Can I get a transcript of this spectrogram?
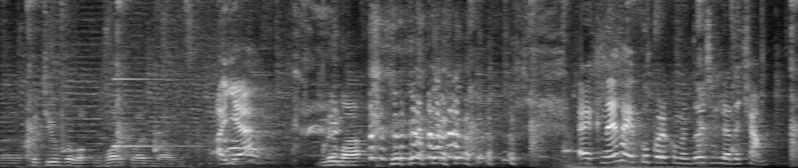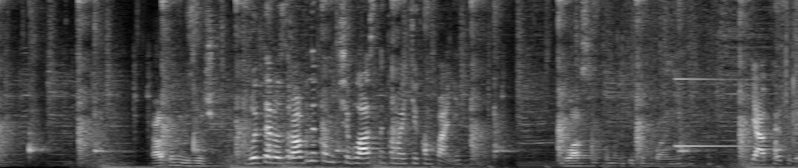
Е, Хотів би work-life balance. А є? Нема. Е, книга, яку порекомендуєш глядачам? Атомні звички. Бути розробником чи власником it компанії? Власником it компанії. Дякую тобі.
